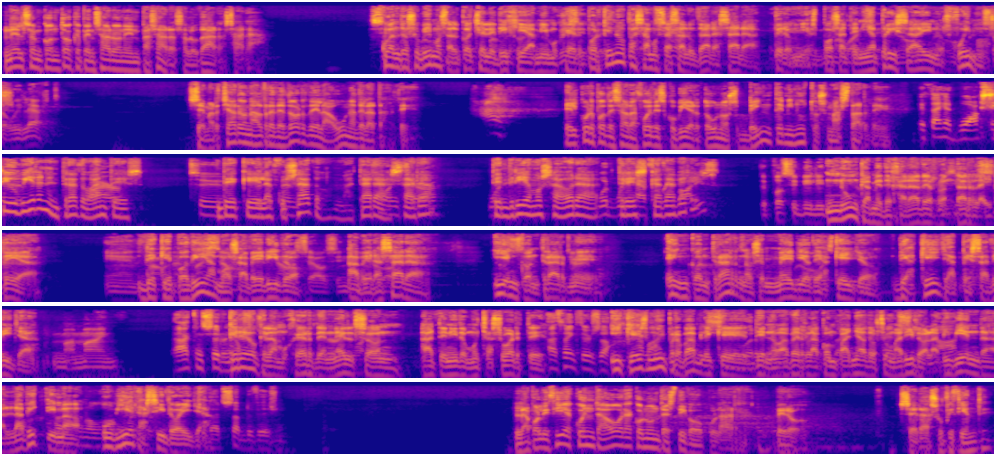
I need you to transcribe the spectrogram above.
Nelson contó que pensaron en pasar a saludar a Sara. Cuando subimos al coche le dije a mi mujer, ¿por qué no pasamos a saludar a Sara? Pero mi esposa tenía prisa y nos fuimos. Se marcharon alrededor de la una de la tarde. El cuerpo de Sara fue descubierto unos 20 minutos más tarde. Si hubieran entrado antes de que el acusado matara a Sara, ¿tendríamos ahora tres cadáveres? Nunca me dejará de rondar la idea de que podíamos haber ido a ver a Sara y encontrarme, encontrarnos en medio de aquello, de aquella pesadilla. Creo que la mujer de Nelson ha tenido mucha suerte y que es muy probable que, de no haberla acompañado su marido a la vivienda, la víctima hubiera sido ella. La policía cuenta ahora con un testigo ocular, pero ¿será suficiente?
